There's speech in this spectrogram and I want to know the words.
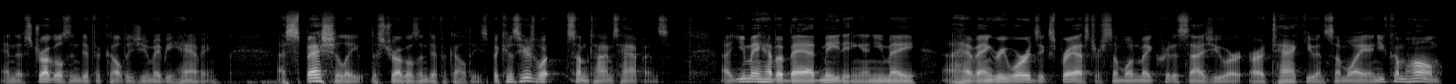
and the struggles and difficulties you may be having, especially the struggles and difficulties. Because here's what sometimes happens. Uh, you may have a bad meeting and you may uh, have angry words expressed, or someone may criticize you or, or, attack you in some way. And you come home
